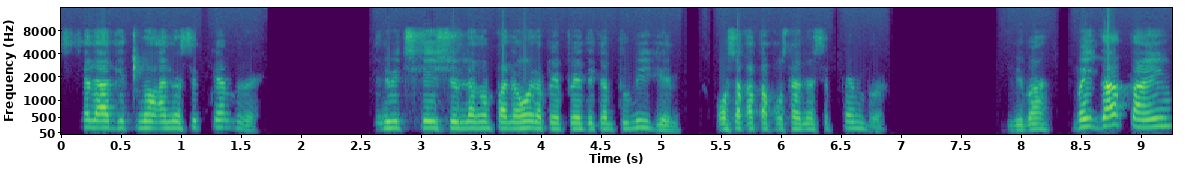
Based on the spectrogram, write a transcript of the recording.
sa lagitnaan ng September. In which case, yun lang ang panahon na pwede kang tumigil o sa katapusan ng September. Di ba? By that time,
